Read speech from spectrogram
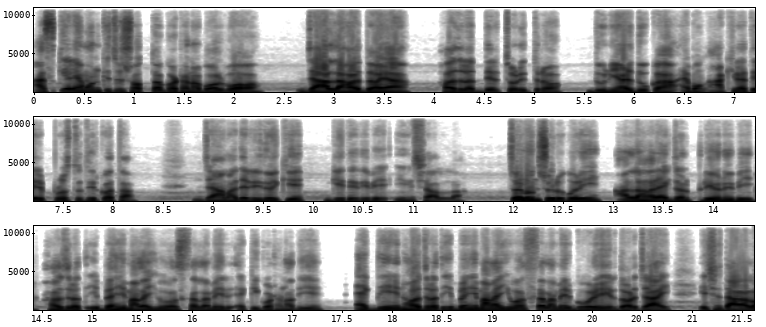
আজকের এমন কিছু সত্য ঘটনা বলব যা আল্লাহর দয়া হজরতদের চরিত্র, দুনিয়ার দুকা এবং আখিরাতের প্রস্তুতির কথা, যা আমাদের হৃদয়কে গেঁথে দিবে ইনশাল্লাহ চলুন শুরু করি আল্লাহর একজন প্রিয় নবী হজরত ইব্রাহিম আলাইহাসাল্লামের একটি ঘটনা দিয়ে। একদিন হজরত ইব্রাহিম আলাইহাসাল্লামের ঘরের দরজায় এসে দাঁড়াল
